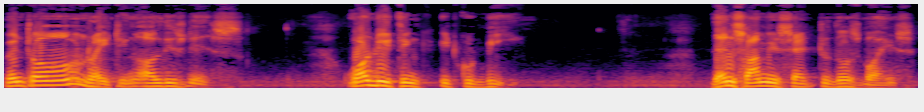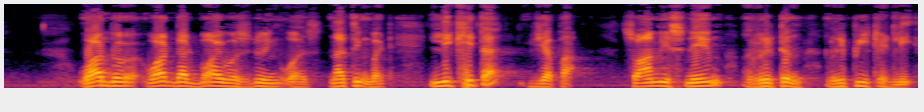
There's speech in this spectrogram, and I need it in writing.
went on writing all these days. What do you think it could be? Then Swami said to those boys, what, the, what that boy was doing was nothing but likhita japa. Swami's name written repeatedly.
